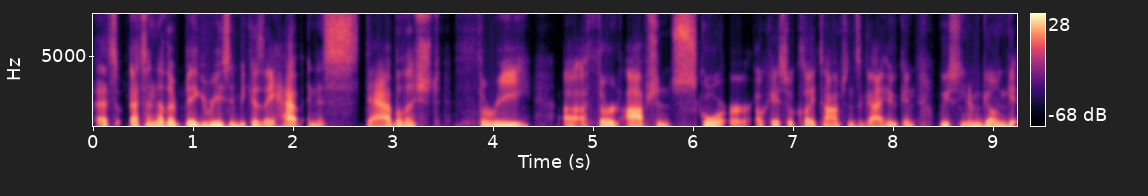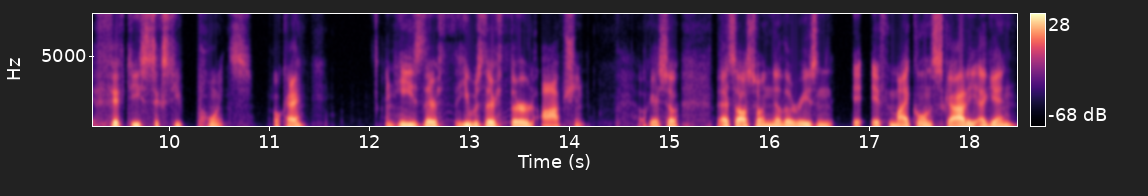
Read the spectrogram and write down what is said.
that's that's another big reason because they have an established three. Uh, a third option scorer. Okay, so Klay Thompson's a guy who can, we've seen him go and get 50, 60 points. Okay, and he's their, he was their third option. Okay, so that's also another reason. If Michael and Scottie, again,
